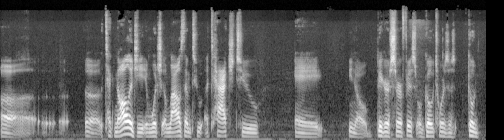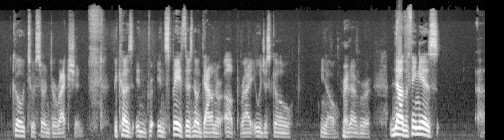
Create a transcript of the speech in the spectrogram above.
uh, uh, technology in which allows them to attach to a you know bigger surface or go towards a, go go to a certain direction. Because in in space there's no down or up right? It would just go you know right. whatever now the thing is uh,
